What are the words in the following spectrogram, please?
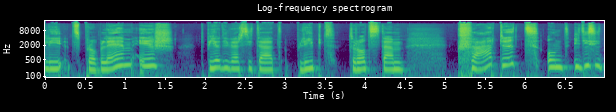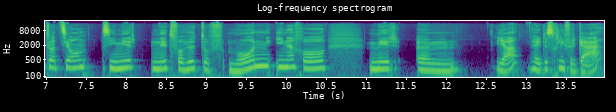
ein das Problem ist, die Biodiversität bleibt trotzdem gefährdet und in diese Situation sind wir nicht von heute auf morgen reingekommen. Wir ähm, ja, haben das ein vergeben.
